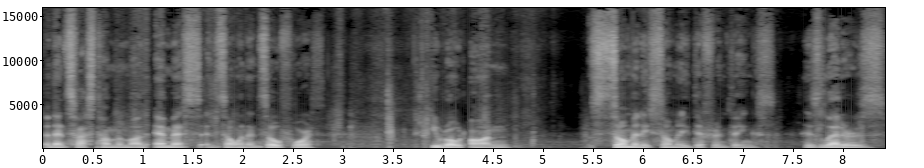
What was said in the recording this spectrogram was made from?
and then Sfas on Emes, and so on and so forth. He wrote on so many, so many different things. His letters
